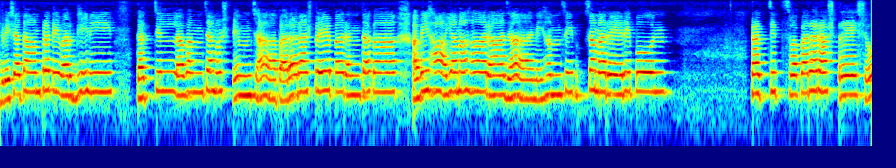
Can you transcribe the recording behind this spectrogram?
द्विषताम् प्रतिवर्धिनी। कच्चिल्लवम् च मुष्टिम् च परराष्ट्रे परन्तप अविहाय महाराजा निहंसि समरे रिपून् कच्चित् स्वपरराष्ट्रेषु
